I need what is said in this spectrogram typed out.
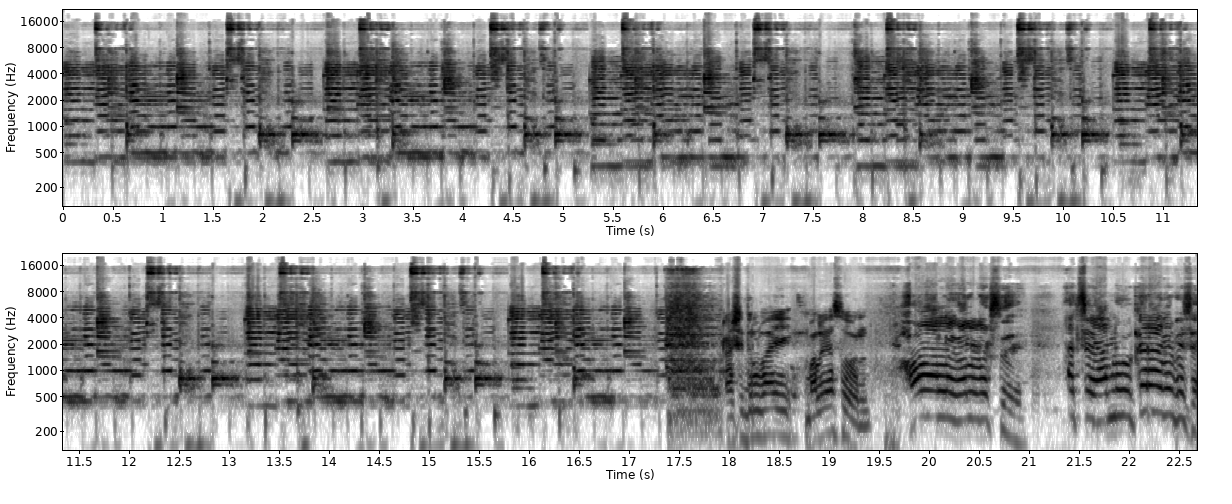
রাশিদুল ভাই ভালোই আছেন? হ্যাঁ আল্লাহ ভালো রাখছে। আচ্ছা আপনার কেরা এবার গেছে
